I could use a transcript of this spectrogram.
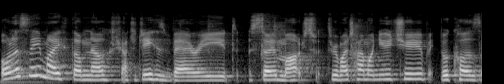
Honestly, my thumbnail strategy has varied so much through my time on YouTube because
